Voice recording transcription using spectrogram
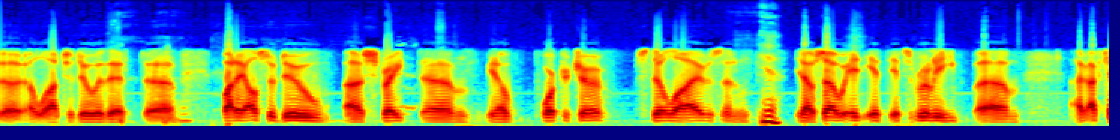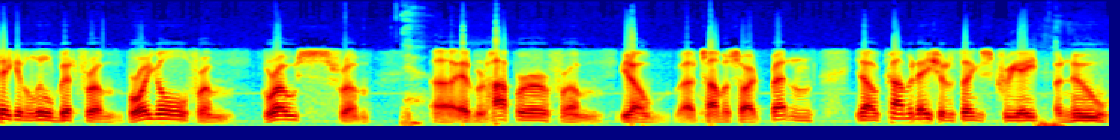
uh, a lot to do with it. Uh, mm-hmm but I also do uh, straight, um, you know, portraiture, still lives, and yeah. you know, so it, it it's really. Um, I, I've taken a little bit from Bruegel, from Grosz, from yeah. uh, Edward Hopper, from you know uh, Thomas Hart Benton. You know, combination of things create a new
